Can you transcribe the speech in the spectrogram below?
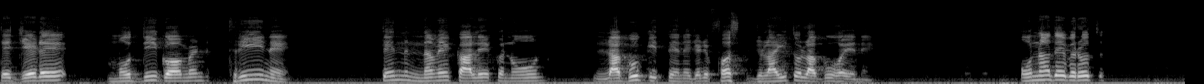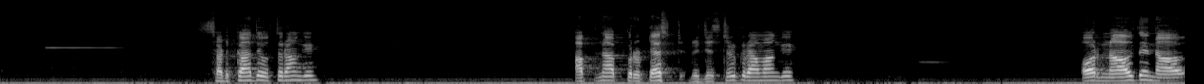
ਤੇ ਜਿਹੜੇ ਮੋਦੀ ਗਵਰਨਮੈਂਟ 3 ਨੇ, ਤਿੰਨ ਨਵੇਂ ਕਾਲੇ ਕਾਨੂੰਨ ਲਾਗੂ ਕੀਤੇ ਨੇ, ਜਿਹੜੇ 1 ਜੁਲਾਈ ਤੋਂ ਲਾਗੂ ਹੋਏ ਨੇ, ਉਹਨਾਂ ਦੇ ਵਿਰੁੱਧ ਸੜਕਾਂ ਤੇ ਉਤਰਾਂਗੇ, ਆਪਣਾ ਪ੍ਰੋਟੈਸਟ ਰਜਿਸਟਰ ਕਰਾਵਾਂਗੇ ਔਰ ਨਾਲ ਦੇ ਨਾਲ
